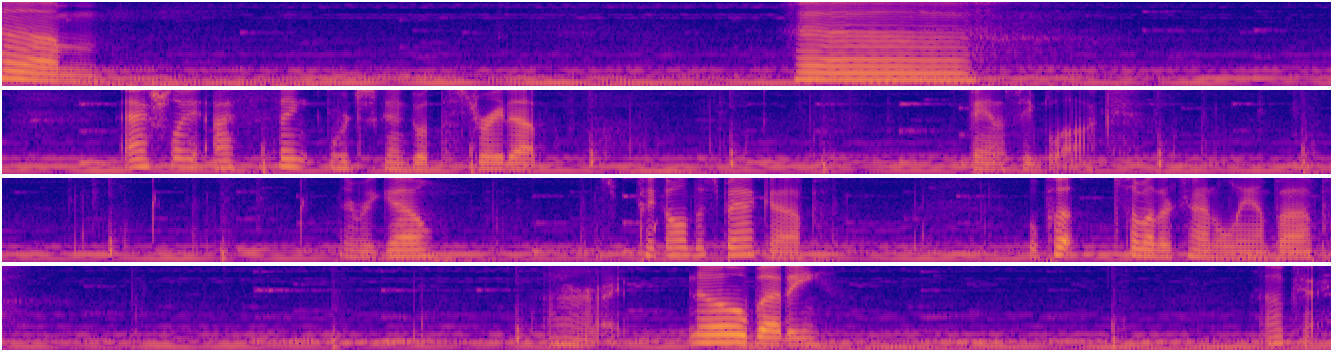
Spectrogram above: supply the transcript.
Um. Uh. Actually, I think we're just gonna go with the straight up fantasy block. There we go. Let's pick all this back up. We'll put some other kind of lamp up. Alright. Nobody. Okay.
